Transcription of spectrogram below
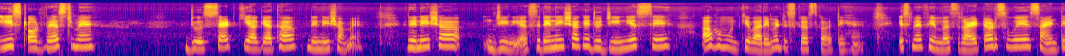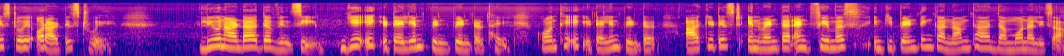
ईस्ट और वेस्ट में जो सेट किया गया था रिनेशा में। रिनेशा जीनियस रिनेशा के जो जीनियस थे अब हम उनके बारे में डिस्कस करते हैं। इसमें फ़ेमस राइटर्स हुए साइंटिस्ट हुए और आर्टिस्ट हुए। लियोनार्डा द विंसी, ये एक इटालियन पेंटर थे। कौन थे एक Italian painter architect inventor and famous इनकी पेंटिंग का नाम था the Mona Lisa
